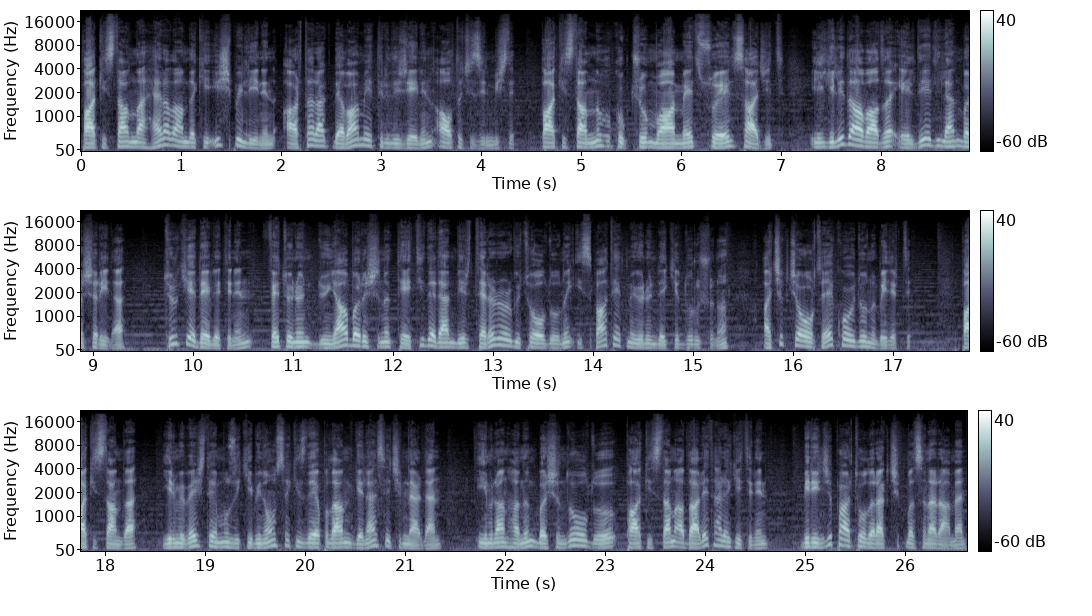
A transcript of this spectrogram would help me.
Pakistan'la her alandaki işbirliğinin artarak devam ettirileceğinin altı çizilmişti. Pakistanlı hukukçu Muhammed Suel Sacit, ilgili davada elde edilen başarıyla Türkiye Devleti'nin FETÖ'nün dünya barışını tehdit eden bir terör örgütü olduğunu ispat etme yönündeki duruşunu açıkça ortaya koyduğunu belirtti. Pakistan'da 25 Temmuz 2018'de yapılan genel seçimlerden İmran Han'ın başında olduğu Pakistan Adalet Hareketi'nin birinci parti olarak çıkmasına rağmen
